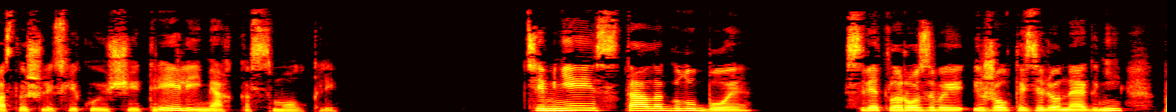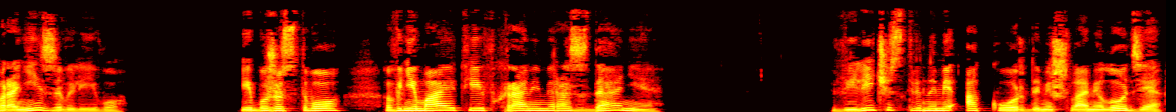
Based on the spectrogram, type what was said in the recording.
Послышались ликующие трели и мягко смолкли. Темнее стало голубое, светло-розовые и желто-зеленые огни пронизывали его, и божество внимает ей в храме мироздания. Величественными аккордами шла мелодия,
